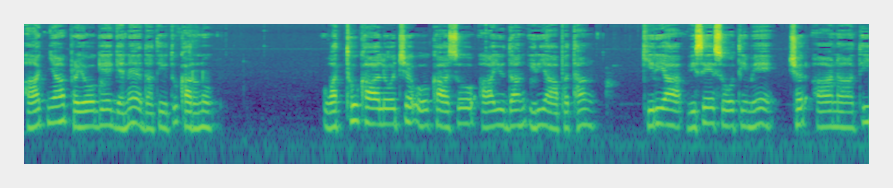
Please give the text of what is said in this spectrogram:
ආඥා ප්‍රයෝගය ගැන දත යුතු කරුණු වත්තු කාලෝච ඕකාසෝ ආයුධං ඉරියාපතං කිරියා විශේෂෝති මේ ච ආනාති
